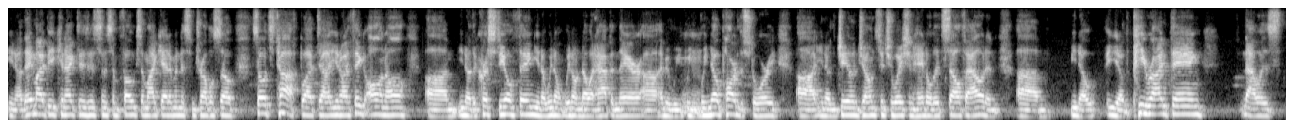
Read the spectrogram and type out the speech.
you know they might be connected to some some folks that might get them into some trouble. So so it's tough, but uh, you know I think all in all. Uh, um, you know, the Chris Steele thing, you know, we don't we don't know what happened there. Uh, I mean, we, mm-hmm. we we know part of the story. Uh, you know, the Jalen Jones situation handled itself out, and um, you know, you know, the Perine thing that was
